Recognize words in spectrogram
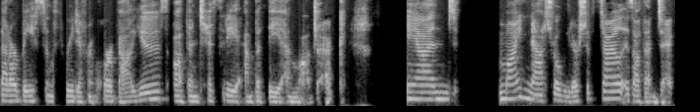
that are based in three different core values authenticity, empathy, and logic. And my natural leadership style is authentic.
